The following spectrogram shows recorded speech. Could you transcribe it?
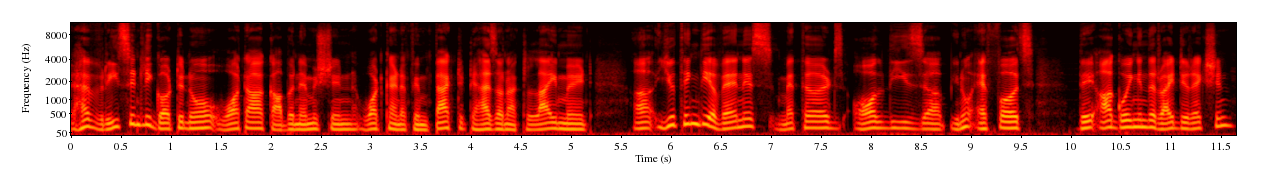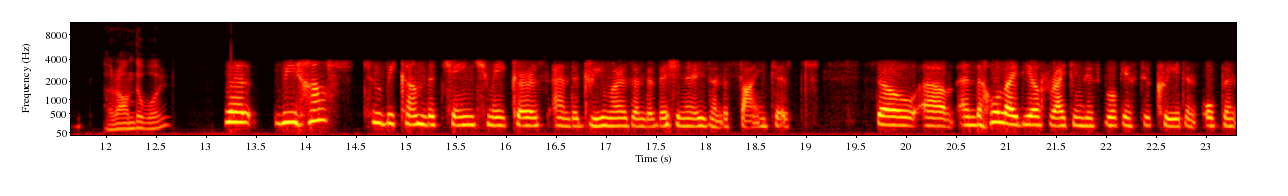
have recently got to know what our carbon emission, what kind of impact it has on our climate. Uh, you think the awareness methods, all these uh, you know efforts they are going in the right direction around the world? Well, we have to become the change makers and the dreamers and the visionaries and the scientists. So, um, and the whole idea of writing this book is to create an open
